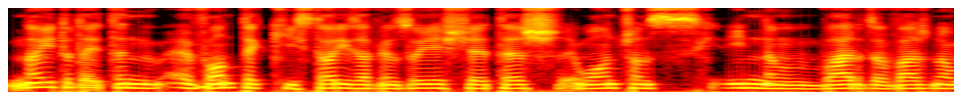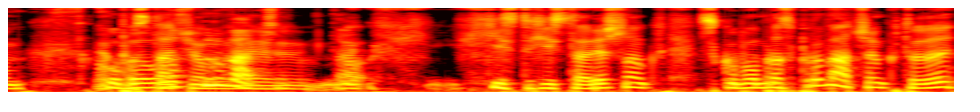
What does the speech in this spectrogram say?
No i tutaj ten wątek historii zawiązuje się też łącząc z inną bardzo ważną Kubą postacią rozpruwaczem, y, tak. no, his, historyczną, z Kubą Rozpruwaczem, który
